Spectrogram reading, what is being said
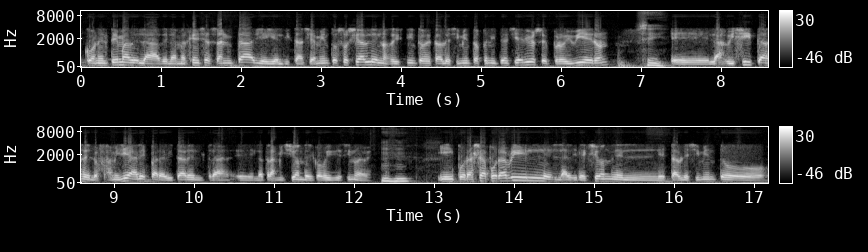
con el tema de la, de la emergencia sanitaria y el distanciamiento social en los distintos establecimientos penitenciarios se prohibieron eh, las visitas de los familiares para evitar el eh, la transmisión del COVID-19. Y por allá por abril, la dirección del establecimiento,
